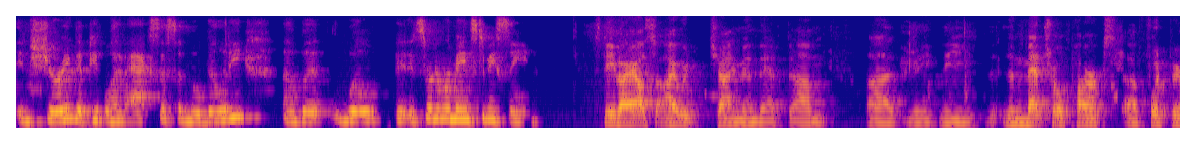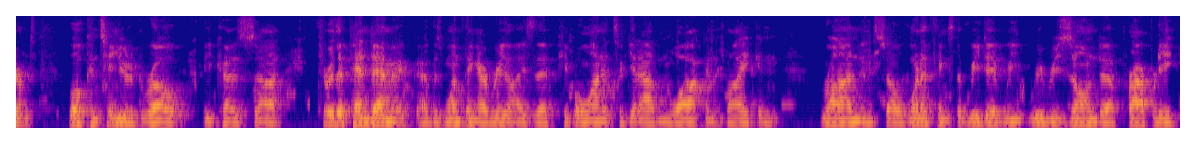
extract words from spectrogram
ensuring that people have access and mobility, uh, but will it, it, sort of remains to be seen. Steve, I also I would chime in that um, uh, the the the metro parks uh, footprint will continue to grow because uh, through the pandemic, uh, there's one thing I realized that people wanted to get out and walk and bike and run. And so one of the things that we did, we, we rezoned a property,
